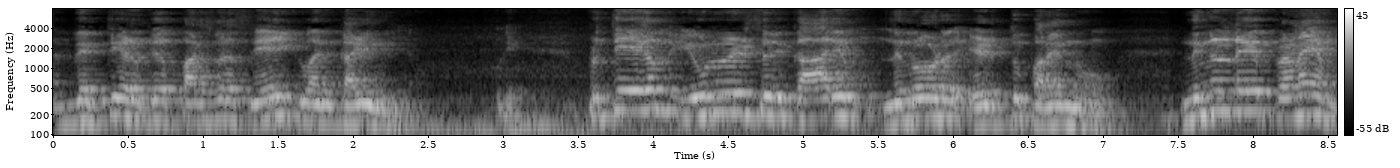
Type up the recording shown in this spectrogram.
വ്യക്തികൾക്ക് പരസ്പരം സ്നേഹിക്കുവാൻ കഴിയുന്നില്ല. പ്രത്യേകം യൂണിവേഴ്സ് ഒരു കാര്യം നിങ്ങളോട് എടുത്തു പറയുന്നു. നിങ്ങളുടെ പ്രണയം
